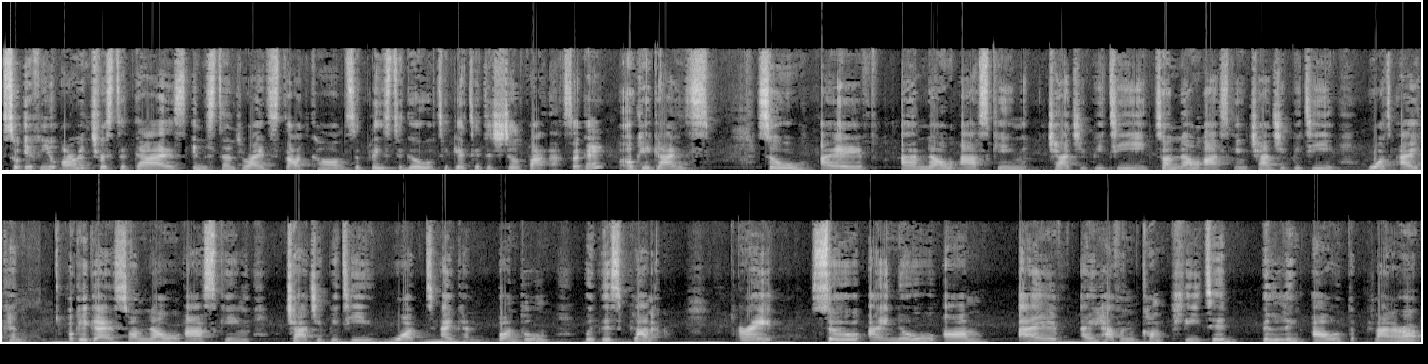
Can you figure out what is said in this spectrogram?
So if you are interested, guys, instantrights.com is the place to go to get your digital products. Okay. Okay, guys. So I've I'm now asking ChatGPT. So I'm now asking ChatGPT what I can. Okay, guys. So I'm now asking ChatGPT what I can bundle with this planner. All right. So I know um I I haven't completed building out the planner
